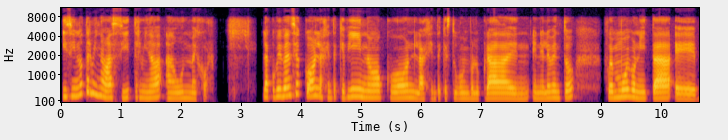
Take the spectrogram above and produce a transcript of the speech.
Y si no terminaba así, terminaba aún mejor. La convivencia con la gente que vino, con la gente que estuvo involucrada en, el evento, fue muy bonita, eh,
